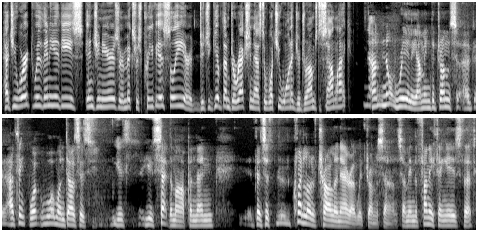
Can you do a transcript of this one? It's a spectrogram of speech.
Had you worked with any of these engineers or mixers previously, or did you give them direction as to what you wanted your drums to sound like? Uh, not really. I mean, the drums. Uh, I think what what one does is you you set them up, and then there's a, quite a lot of trial and error with drum sounds. I mean, the funny thing is that,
